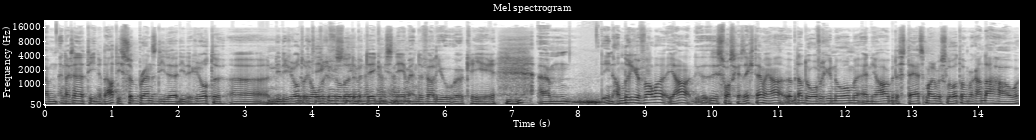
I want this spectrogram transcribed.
Um, en daar zijn het die, inderdaad die subbrands die de, die de grote, uh, die de grote de rol vervullen, nemen, de betekenis ja, nemen en de value uh, creëren. Mm -hmm. um, in andere gevallen, ja, is zoals gezegd, hè, maar ja, we hebben dat overgenomen en ja, we hebben destijds maar besloten, we gaan dat houden.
